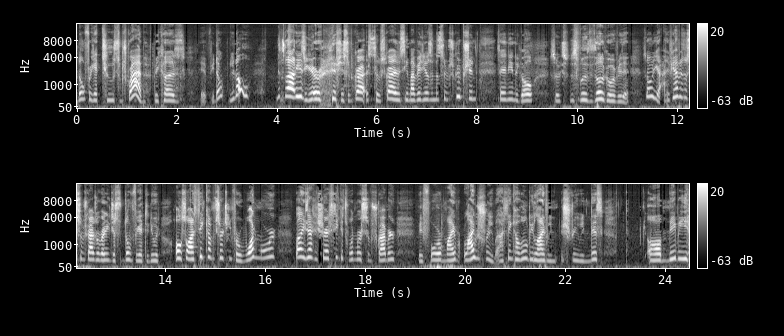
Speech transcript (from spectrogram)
don't forget to subscribe because if you don't, you know it's a lot easier if you subscribe subscribe and see my videos in the subscription so need to go search this for the taco every day. So yeah, if you haven't subscribed already, just don't forget to do it. Also, I think I'm searching for one more. Not exactly sure. I think it's one more subscriber before my live stream. I think I will be live streaming this. Um, maybe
